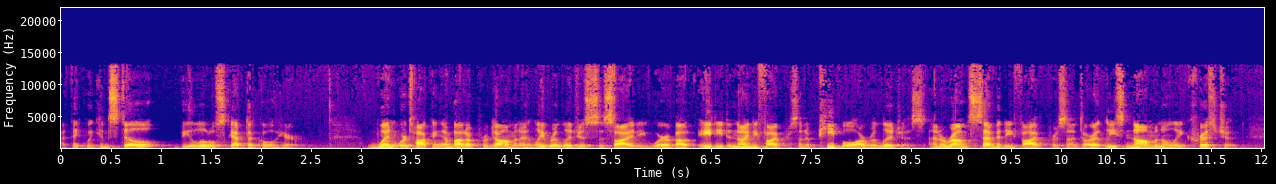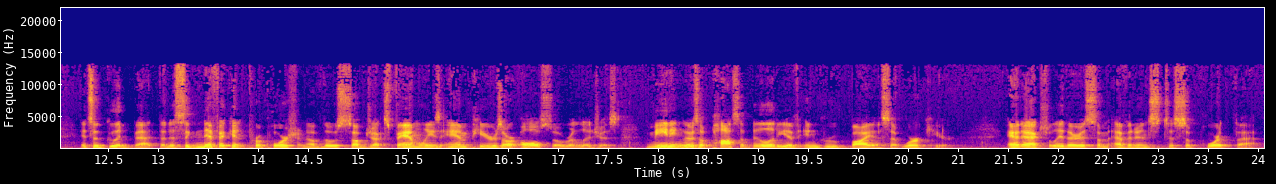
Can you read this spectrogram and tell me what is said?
I think we can still be a little skeptical here. When we're talking about a predominantly religious society where about 80 to 95% of people are religious and around 75% are at least nominally Christian, it's a good bet that a significant proportion of those subjects' families and peers are also religious, meaning there's a possibility of in group bias at work here. And actually, there is some evidence to support that.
